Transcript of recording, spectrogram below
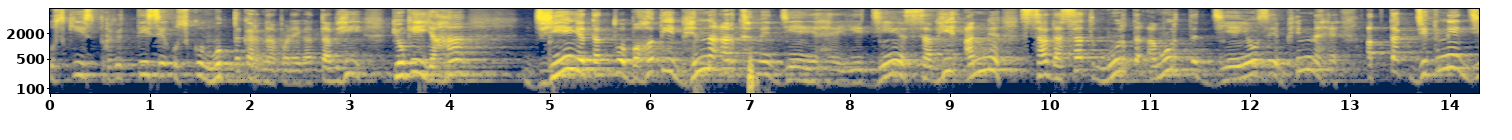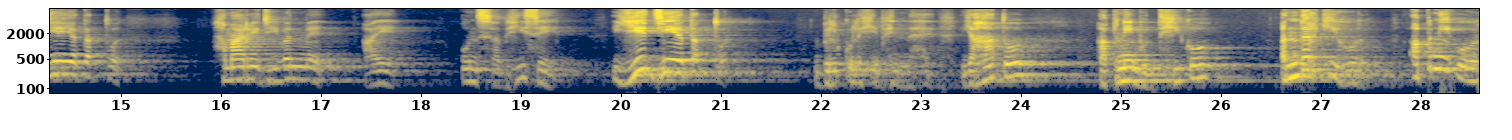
उसकी इस प्रवृत्ति से उसको मुक्त करना पड़ेगा तभी, क्योंकि यहाँ ज्ञेय तत्व बहुत ही भिन्न अर्थ में ज्ञेय है। ये ज्ञेय सभी अन्य सदसत, मूर्त, अमूर्त ज्ञेयों से भिन्न है। अब तक जितने ज्ञेय तत्व हमारे जीवन में आए, उन सभी से ये ज्ञेय तत्व बिल्कुल ही भिन्न है। यहाँ तो अपनी बुद्धि को अंदर की ओर, अपनी ओर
